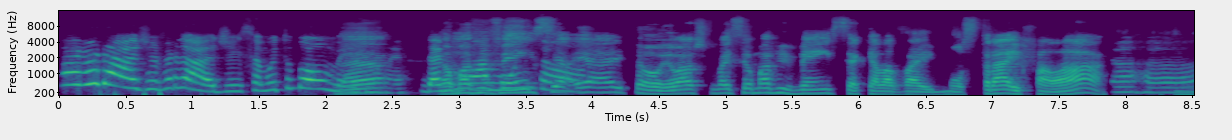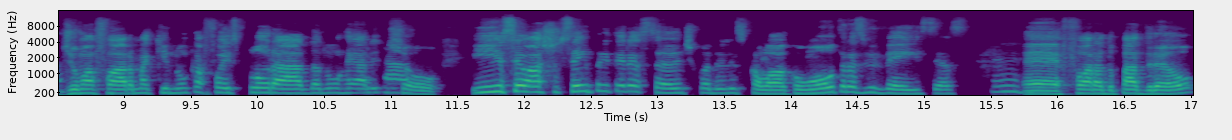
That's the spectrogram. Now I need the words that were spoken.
Verdade, é verdade. Isso é muito bom mesmo, Né? né? Deve é uma vivência. muita- É, então, eu acho que vai ser uma vivência que ela vai mostrar e falar Aham. de uma forma que nunca foi explorada num reality Exato. show. E isso eu acho sempre interessante quando eles colocam outras vivências Uhum. é, fora do padrão,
